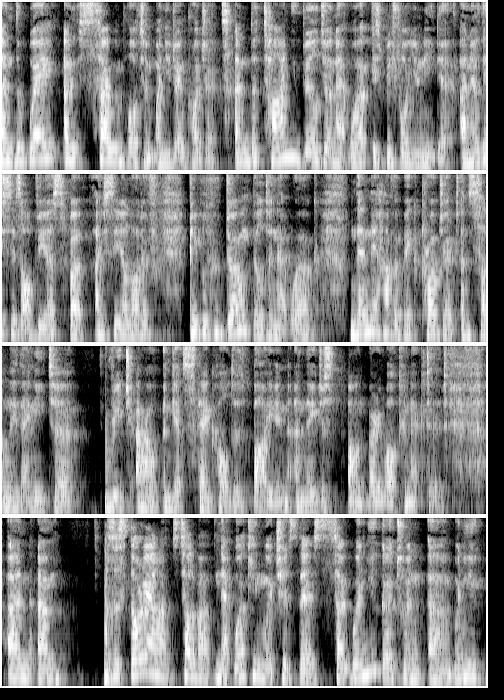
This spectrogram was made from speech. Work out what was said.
And the way, and it's so important when you're doing projects. And the time you build your network is before you need it. I know this is obvious, but I see a lot of people who don't build a network, then they have a big project and suddenly they need to reach out and get stakeholders buy in, and they just aren't very well connected. And um, there's a story I like to tell about networking, which is this. So when you go to an uh, when you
